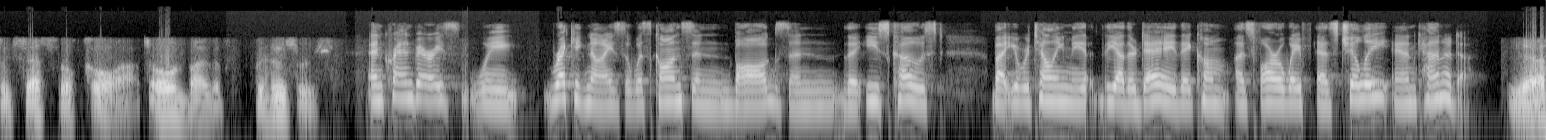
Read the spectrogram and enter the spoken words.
Successful co-ops owned by the producers. And cranberries, we recognize the Wisconsin bogs and the East Coast, but you were telling me the other day they come as far away as Chile and Canada. Yes,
